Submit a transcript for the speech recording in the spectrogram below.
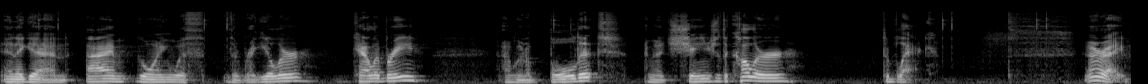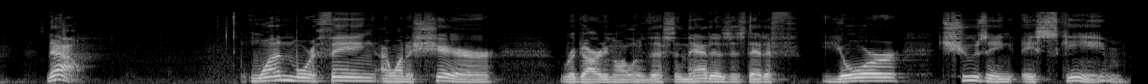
And again, I'm going with the regular Calibri. I'm going to bold it. I'm going to change the color to black. All right. Now, one more thing I want to share regarding all of this, and that is, is that if you're choosing a scheme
